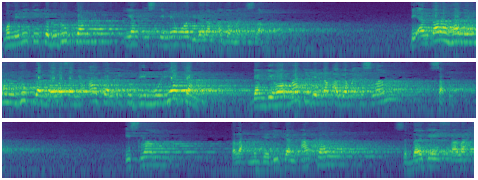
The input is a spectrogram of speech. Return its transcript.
memiliki kedudukan yang istimewa di dalam agama Islam. Di antara hal yang menunjukkan bahwasanya akal itu dimuliakan dan dihormati di dalam agama Islam satu. Islam telah menjadikan akal sebagai salah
